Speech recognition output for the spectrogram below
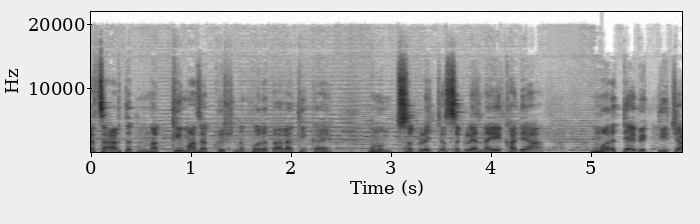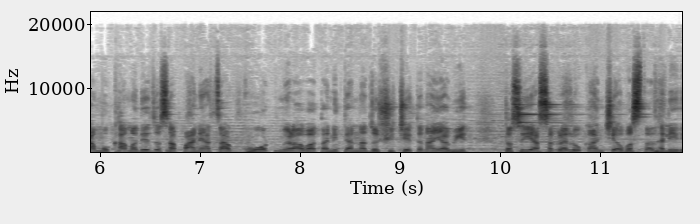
याचा अर्थ नक्की माझा कृष्ण परत आला की काय? म्हणून सगळेच्या सगळ्यांना एखाद्या मरत्या व्यक्तीच्या मुखामध्ये जसा पाण्याचा घोट मिळावात आणि त्यांना जशी चेतना यावी तसं या सगळ्या लोकांची अवस्था झाली.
